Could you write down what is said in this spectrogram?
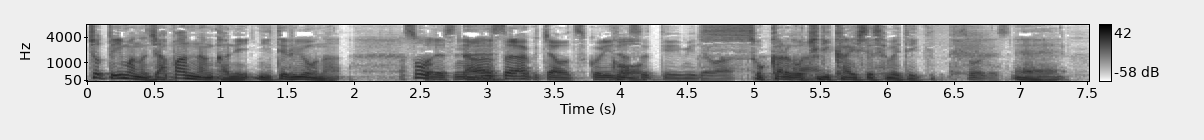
ちょっと今のジャパンなんかに似てるような、そうですね、ええアンストラクチャーを作り出すっていう意味では。そこからこう切り返して攻めていく。そうですね。ええ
